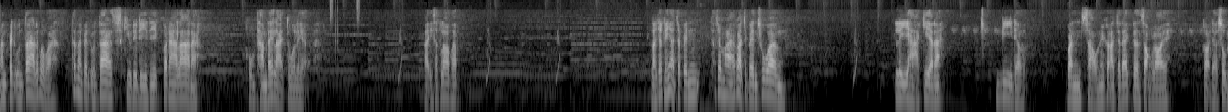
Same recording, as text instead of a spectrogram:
มันเป็นอุลตร้าหรือเปล่าวะ ถ้ามันเป็นอุลตร้าสกิลดีๆ นี่ก็น่าล่านะ คงทำได้หลายตัวเลยอะไปอีกสักรอบครับ หลังจากนี้อาจจะเป็นถ้าจะมาก็อาจจะเป็นช่วงรีหาเกียร์นะบี้เดี๋ยว วันเสาร์นี้ก็อาจจะได้เกิน 200 ก็เดี๋ยวสุ่ม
